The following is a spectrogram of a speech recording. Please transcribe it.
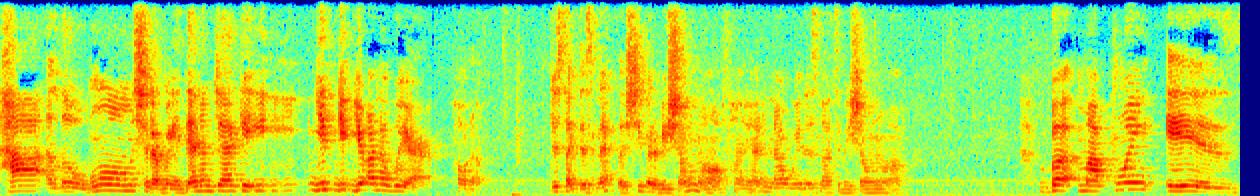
hot, a little warm. Should I bring a denim jacket? You, you, you, you're unaware. Hold up. Just like this necklace, she better be showing off, honey. I did not wear this not to be showing off. But my point is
